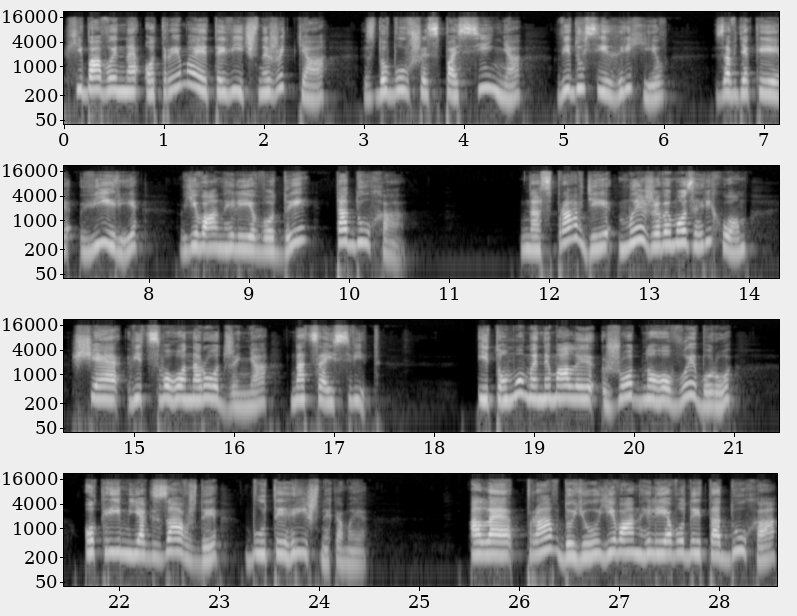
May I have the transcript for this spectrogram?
Хіба ви не отримаєте вічне життя, здобувши спасіння від усіх гріхів завдяки вірі в Євангеліє води та духа? Насправді ми живемо з гріхом ще від свого народження на цей світ. І тому ми не мали жодного вибору, окрім як завжди, бути грішниками. Але правдою Євангелія води та духа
